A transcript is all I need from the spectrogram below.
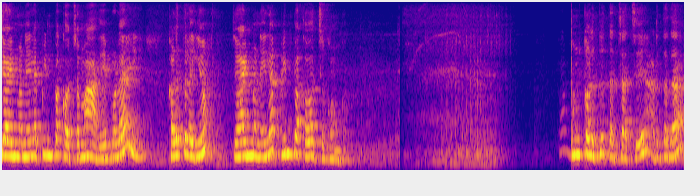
ஜாயின் பண்ணையில் பின்பக்கம் வச்சோமா அதே போல் கழுத்துலையும் ஜாயின் பண்ணையில் பின்பக்கம் வச்சுக்கோங்க. முன்கழுத்து தைச்சாச்சு. அடுத்ததாக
